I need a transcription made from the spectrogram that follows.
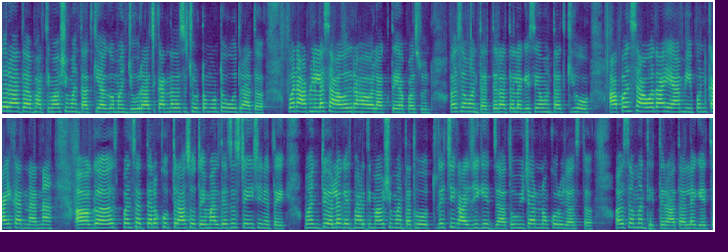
तर आता भारती मावशी म्हणतात की अगं मंजू राजकारणात असं छोटं मोठं होत राहतं. पण आपल्याला सावध राहावं लागतं यापासून. असं म्हणतात. तर आता लगेच हे म्हणतात की हो आपण सावध आहे आम्ही पण काय करणार ना? अगं पण सत्याला खूप त्रास होतोय मला त्याचंच टेन्शन येतं आहे म्हणजे लगेच भारती मावशी म्हणतात हो तू त्याची काळजी घेत जा. तू विचार नको करू जास्त. असं म्हणते. तर आता लगेच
